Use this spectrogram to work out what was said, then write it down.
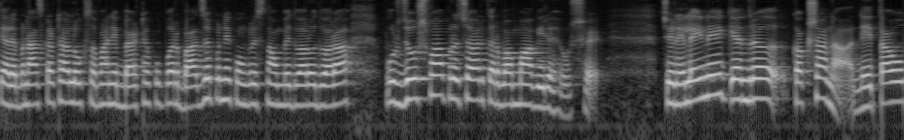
ત્યારે બનાસકાંઠા લોકસભાની બેઠક ઉપર ભાજપ અને કોંગ્રેસના ઉમેદવારો દ્વારા પૂરજોશમાં પ્રચાર કરવામાં આવી રહ્યો છે. જેને લઈને કેન્દ્ર કક્ષાના નેતાઓ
